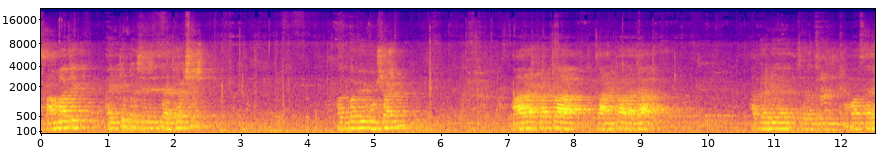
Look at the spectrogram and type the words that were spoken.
सामाजिक ऐक्य परिषदेचे अध्यक्ष पद्मविभूषण महाराष्ट्राचा जाणता राजा आदरणीय शरदचंद्र पवार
